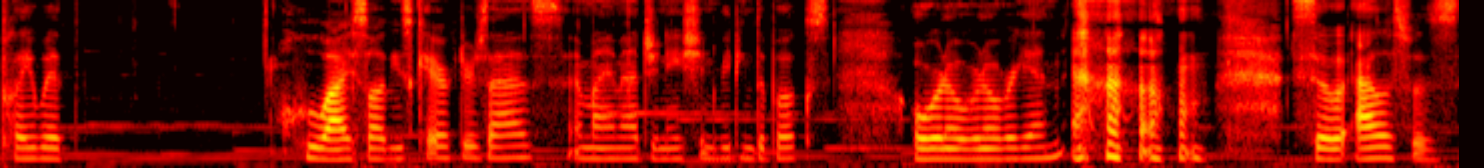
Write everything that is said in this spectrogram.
play with who I saw these characters as in my imagination reading the books over and over and over again. so Alice was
